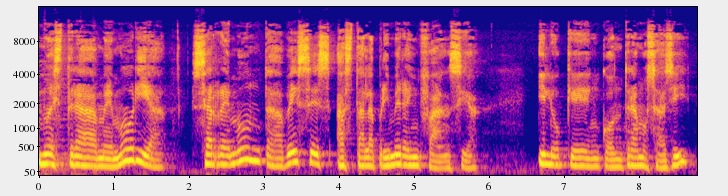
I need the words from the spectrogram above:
Nuestra memoria se remonta a veces hasta la primera infancia y lo que encontramos allí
